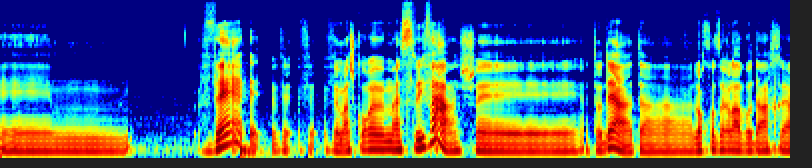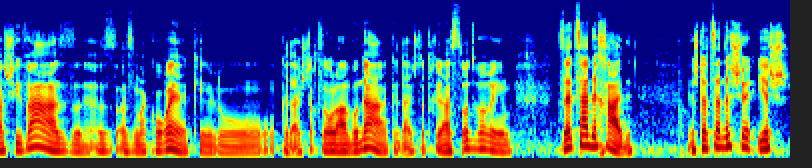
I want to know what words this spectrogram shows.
אמ, ו, ו, ו, ומה שקורה מהסביבה, שאתה יודע, אתה לא חוזר לעבודה אחרי השבעה, אז, אז, אז מה קורה? כאילו, כדאי שתחזור לעבודה, כדאי שתתחיל לעשות דברים. זה צד אחד. יש את הצד הש... יש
